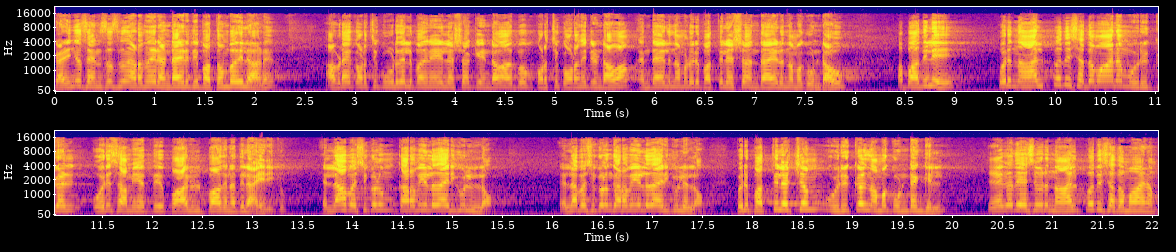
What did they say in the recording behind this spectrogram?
കഴിഞ്ഞ സെൻസസ് നടന്നത് രണ്ടായിരത്തി പത്തൊമ്പതിലാണ്. അവിടെ കുറച്ച് കൂടുതൽ പതിനേഴ് ലക്ഷമൊക്കെ ഉണ്ടാവും. അതിപ്പോൾ കുറച്ച് കുറഞ്ഞിട്ടുണ്ടാവാം. എന്തായാലും നമ്മളൊരു പത്ത് ലക്ഷം എന്തായാലും നമുക്ക് ഉണ്ടാവും അപ്പോൾ അതിൽ ഒരു നാൽപ്പത് ശതമാനം ഉരുക്കൾ ഒരു സമയത്ത് പാലുൽപാദനത്തിലായിരിക്കും. എല്ലാ പശുക്കളും കറവിയുള്ളതായിരിക്കില്ലല്ലോ. എല്ലാ പശുക്കളും കറവിയുള്ളതായിരിക്കില്ലല്ലോ. ഇപ്പോൾ ഒരു പത്ത് ലക്ഷം ഉരുക്കൾ നമുക്കുണ്ടെങ്കിൽ ഏകദേശം ഒരു നാൽപ്പത് ശതമാനം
